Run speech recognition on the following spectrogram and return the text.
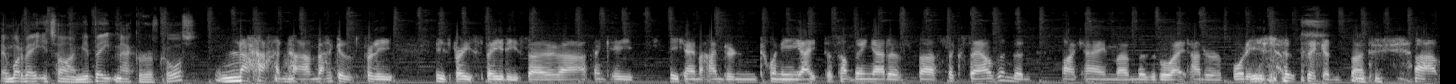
And what about your time? You beat Macca, of course. Nah, nah, Macca's pretty. He's pretty speedy, so uh, I think he he came 128 to something out of uh, 6,000, and I came a miserable 840 second. So um,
